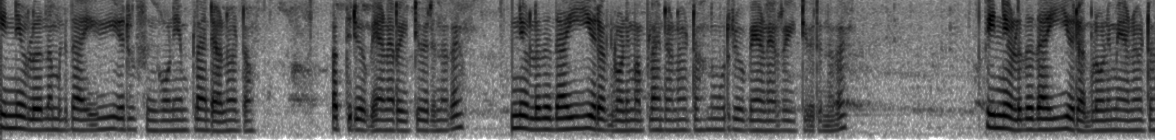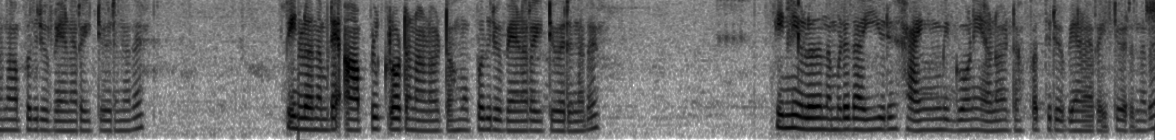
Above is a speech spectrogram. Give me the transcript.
പിന്നെയുള്ളത് നമ്മുടെ ഈ ഒരു സിങ്കോണിയം പ്ലാന്റ് ആണ് കേട്ടോ. പത്ത് രൂപയാണ് റേറ്റ് വരുന്നത്. പിന്നെയുള്ളത് ഇതാ ഈ ഒരു അഗ്ലോണിമ പ്ലാന്റ് ആണ് കേട്ടോ. നൂറ് രൂപയാണ് റേറ്റ് വരുന്നത്. പിന്നെയുള്ളത് ഇതാ ഈ ഒരു അഗ്ലോണിമയാണ് കേട്ടോ. നാൽപ്പത് രൂപയാണ് റേറ്റ് വരുന്നത്. പിന്നെയുള്ളത് നമ്മുടെ ആപ്പിൾ ക്രോട്ടൺ ആണ് കേട്ടോ. മുപ്പത് രൂപയാണ് റേറ്റ് വരുന്നത്. പിന്നെയുള്ളത് നമ്മുടെ ദാ ഈ ഒരു ഹാങ്ങിങ് ബിഗോണിയാണ് കേട്ടോ. പത്ത് രൂപയാണ് റേറ്റ് വരുന്നത്.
